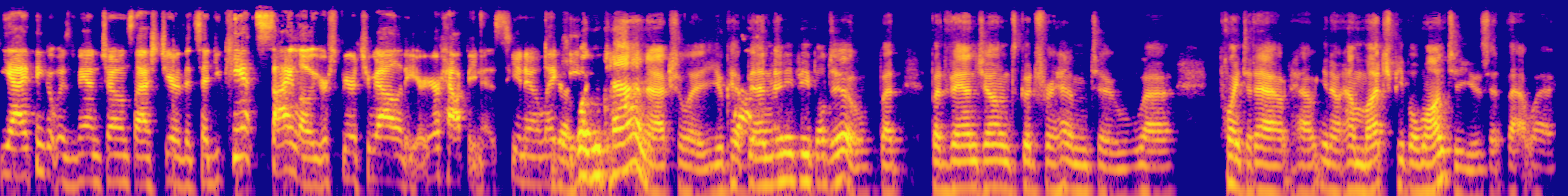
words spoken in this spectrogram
Yeah, I think it was Van Jones last year that said you can't silo your spirituality or your happiness. You know, like yeah, he, well, you can actually. You can, and many people do. But but Van Jones, good for him to uh, point it out how you know how much people want to use it that way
